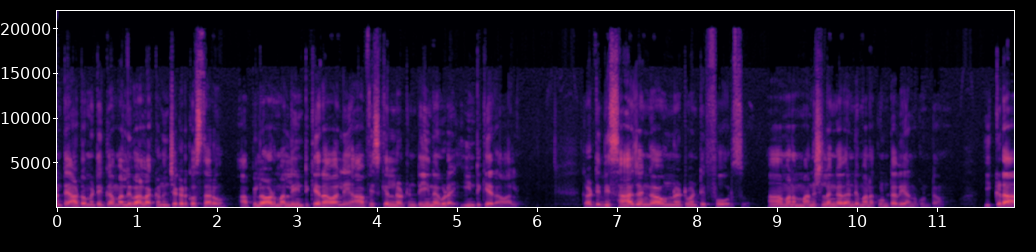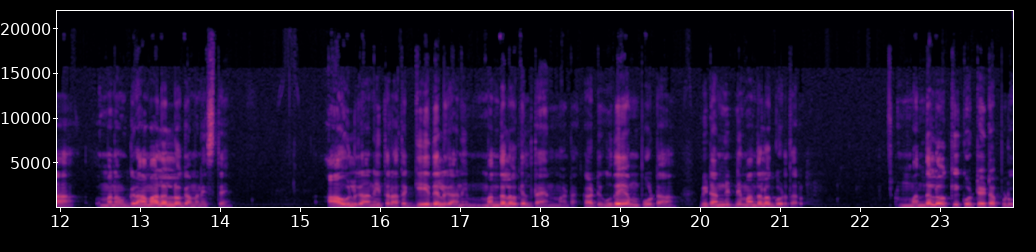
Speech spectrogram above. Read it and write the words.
అంటే ఆటోమేటిక్గా మళ్ళీ వాళ్ళు అక్కడి నుంచి ఎక్కడికి వస్తారు? ఆ పిల్లవాడు మళ్ళీ ఇంటికే రావాలి ఆఫీస్కి వెళ్ళినటువంటి ఈయన కూడా ఇంటికే రావాలి. కాబట్టి ఇది సహజంగా ఉన్నటువంటి ఫోర్స్. మనం మనుషులం కదండి మనకు ఉంటుంది అనుకుంటాం. ఇక్కడ మనం గ్రామాలలో గమనిస్తే ఆవులు కానీ తర్వాత గేదెలు కానీ మందలోకి వెళ్తాయన్నమాట. కాబట్టి ఉదయం పూట వీటన్నిటిని మందలోకి కొడతారు. మందలోకి కొట్టేటప్పుడు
